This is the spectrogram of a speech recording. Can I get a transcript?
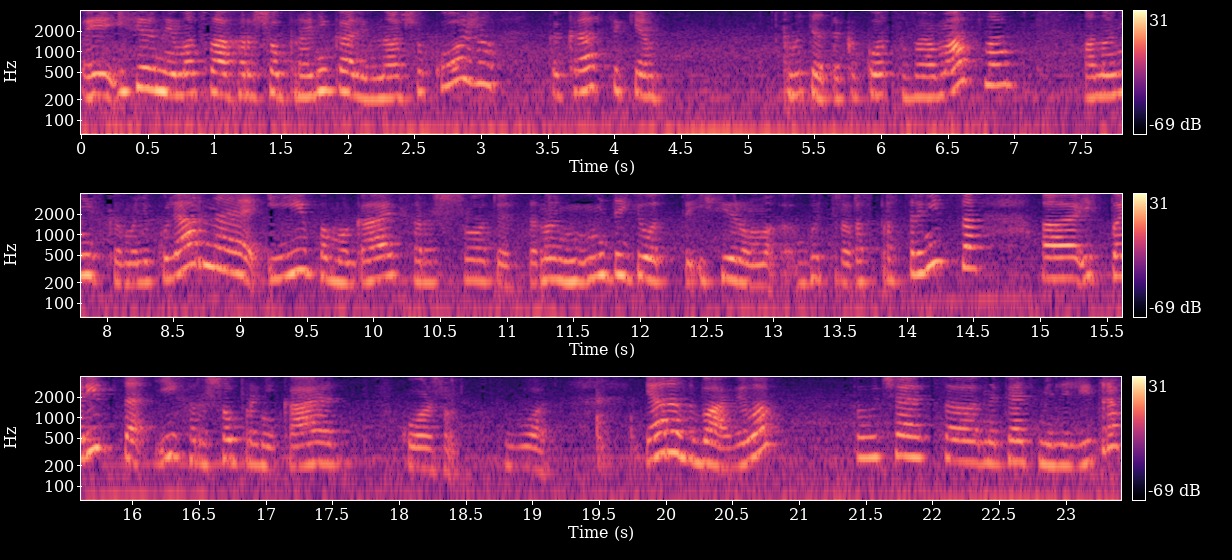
э, эфирные масла хорошо проникали в нашу кожу, как раз-таки вот это кокосовое масло, оно низкомолекулярное и помогает хорошо, то есть оно не дает эфирам быстро распространиться, э, испариться и хорошо проникает в кожу. Вот. Я разбавила, получается, на 5 миллилитров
